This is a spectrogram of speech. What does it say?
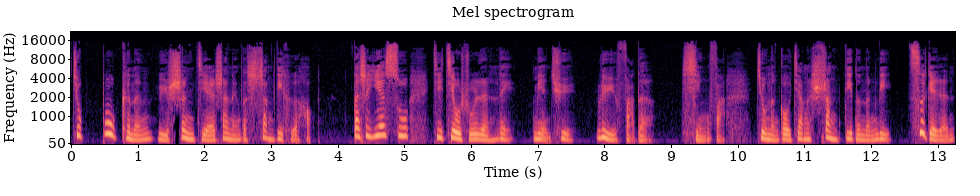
就不可能与圣洁善良的上帝和好。但是耶稣既救赎人类，免去律法的刑罚，就能够将上帝的能力赐给人，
